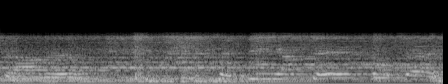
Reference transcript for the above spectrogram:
sprawę Przebijam się w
